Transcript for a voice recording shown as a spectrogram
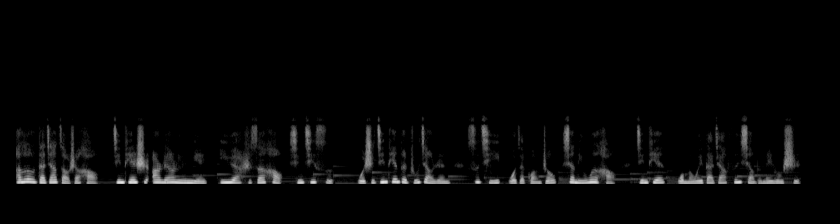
Hello，大家早上好，今天是二零二零年一月二十三号，星期四，我是今天的主讲人思琪，我在广州向您问好。今天我们为大家分享的内容是，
